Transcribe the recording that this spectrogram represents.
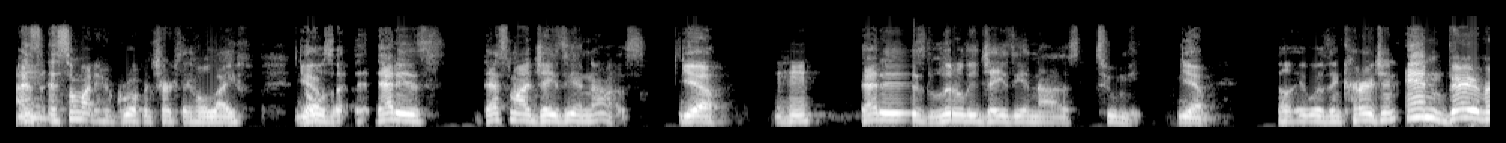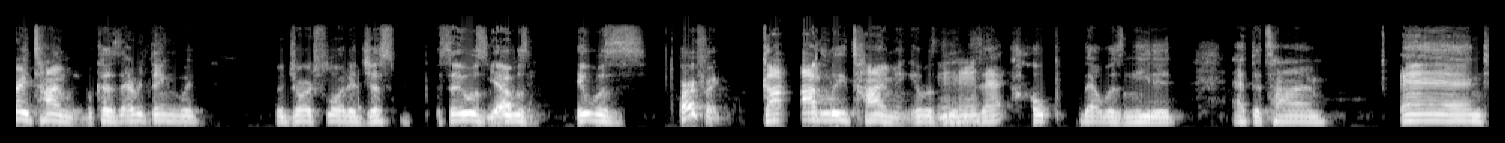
As, Mm. as somebody who grew up in church their whole life, Yeah. those that is that's my Jay-Z and Nas. Yeah. hmm That is literally Jay-Z and Nas to me. Yeah. So it was encouraging and very, very timely because everything with with George Floyd had just so it was Yep. it was it was Perfect. godly timing. It was the Mhm. exact hope that was needed at the time. And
